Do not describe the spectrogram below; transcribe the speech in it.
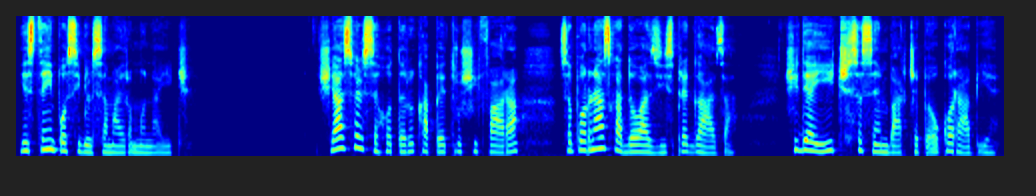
Este imposibil să mai rămân aici. Și astfel se hotărâ ca Petru și Fara să pornească a doua zi spre Gaza și de aici să se îmbarce pe o corabie.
